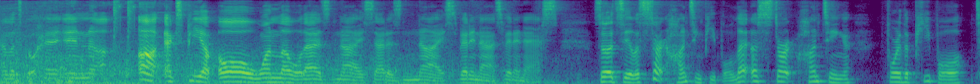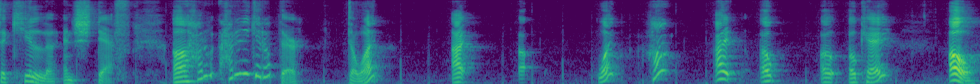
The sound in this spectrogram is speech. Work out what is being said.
And let's go ahead and uh, uh, XP up. Oh, one level. That is nice. That is nice. Very nice. Very nice. So let's see, let's start hunting people. Let us start hunting for the people to kill and Steph. Uh, how, do, how did he get up there? The what? I, uh, what? Huh? I, oh, oh, okay. Oh,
